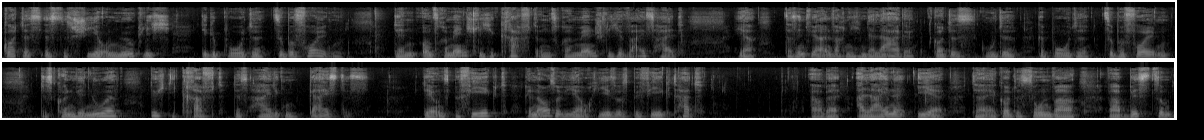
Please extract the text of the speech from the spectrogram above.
Gottes ist es schier unmöglich, die Gebote zu befolgen. Denn unsere menschliche Kraft, unsere menschliche Weisheit, ja, da sind wir einfach nicht in der Lage, Gottes gute Gebote zu befolgen. Das können wir nur durch die Kraft des Heiligen Geistes, der uns befähigt, genauso wie er auch Jesus befähigt hat. Aber alleine er, da er Gottes Sohn war, war bis zum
